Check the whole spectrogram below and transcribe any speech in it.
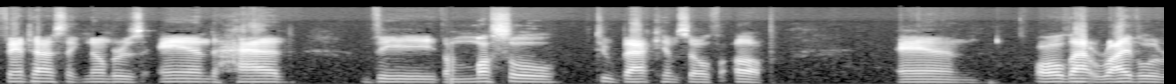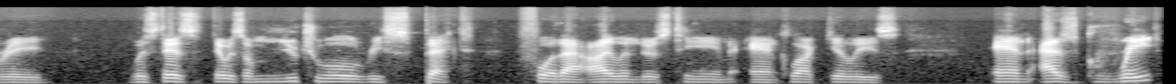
fantastic numbers and had the the muscle to back himself up. And all that rivalry was this there was a mutual respect for that Islanders team and Clark Gillies. And as great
